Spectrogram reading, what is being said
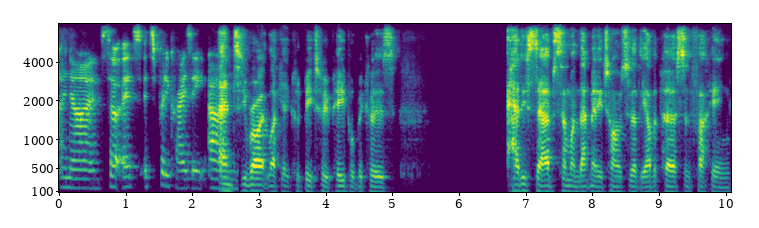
I know. So it's it's pretty crazy. Um, and you're right. Like it could be two people because had he stabbed someone that many times without the other person fucking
